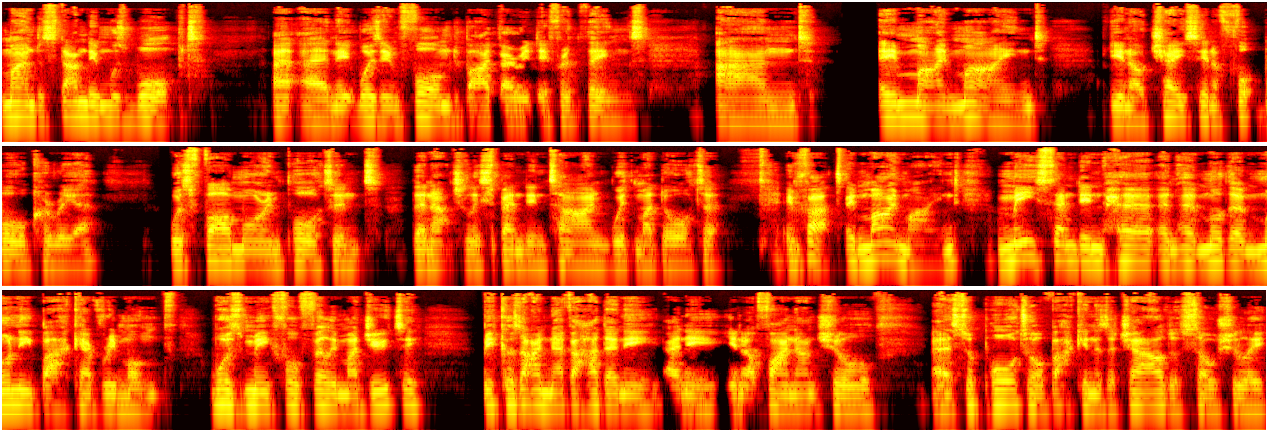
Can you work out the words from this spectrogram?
My understanding was warped uh, and it was informed by very different things. And in my mind, you know, chasing a football career was far more important than actually spending time with my daughter. In fact, in my mind, me sending her and her mother money back every month was me fulfilling my duty because I never had any any you know financial uh, support or backing as a child or socially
